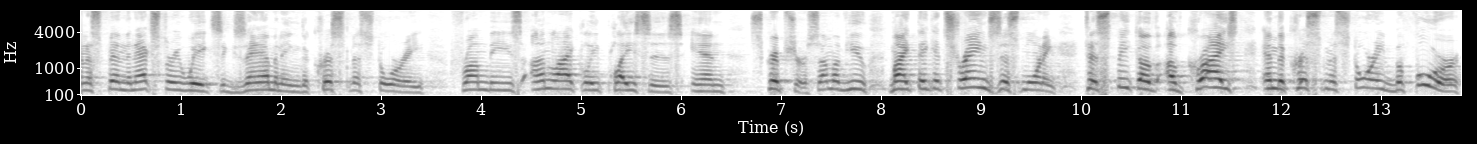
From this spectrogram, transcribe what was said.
going to spend the next three weeks examining the Christmas story from these unlikely places in Scripture. Some of you might think it's strange this morning to speak of, of Christ and the Christmas story before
